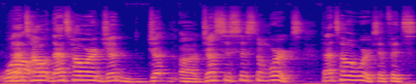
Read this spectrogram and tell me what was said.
well that's how that's how our ju- ju- uh, justice system works. That's how it works. If it's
